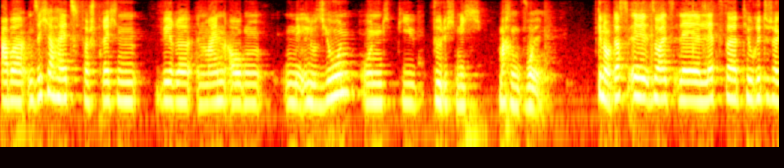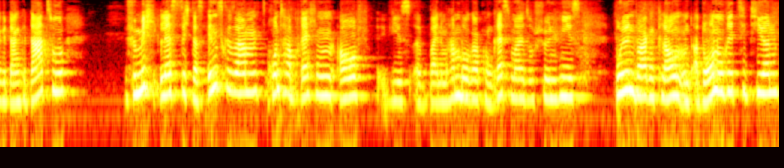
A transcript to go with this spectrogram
Aber ein Sicherheitsversprechen wäre in meinen Augen eine Illusion und die würde ich nicht machen wollen. Genau, das äh, so als äh, letzter theoretischer Gedanke dazu. Für mich lässt sich das insgesamt runterbrechen auf, wie es äh, bei einem Hamburger Kongress mal so schön hieß, Bullenwagen klauen und Adorno rezitieren.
